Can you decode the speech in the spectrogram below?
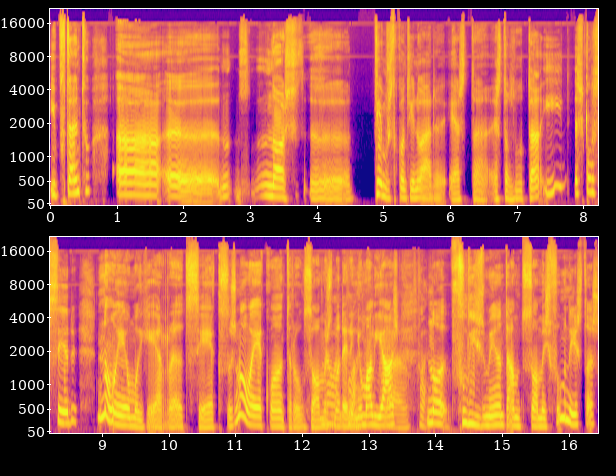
E, portanto, uh, uh, nós. Uh, temos de continuar esta, esta luta e esclarecer. Não é uma guerra de sexos, não é contra os homens não, de maneira claro, nenhuma. Aliás, claro, claro. Nós, felizmente há muitos homens feministas,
